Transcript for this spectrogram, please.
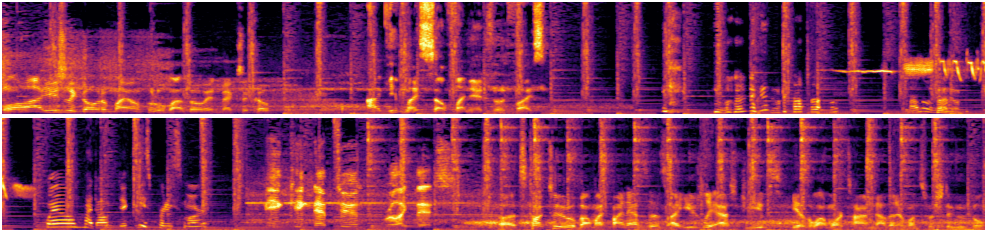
Well, I usually go to my uncle Ubaldo in Mexico. I give myself financial advice. I don't know. Well, my dog Dixie's pretty smart. Me and King Neptune, we're like this. Uh, to talk to about my finances, I usually ask Jeeves. He has a lot more time now that everyone switched to Google.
